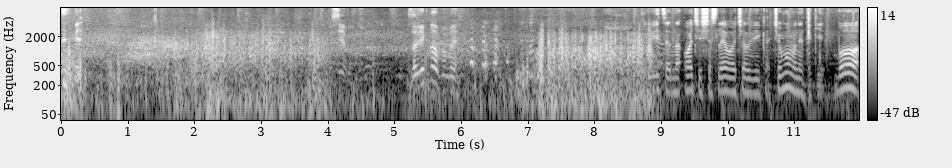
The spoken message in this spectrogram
Спасибо. За вікно помий. Дивіться на очі щасливого чоловіка. Чому вони такі? Бо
